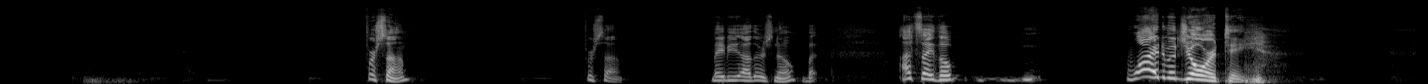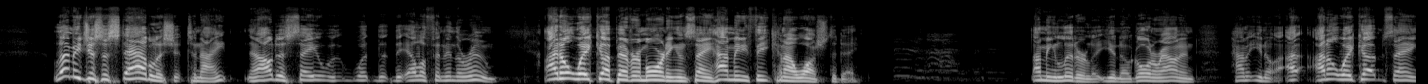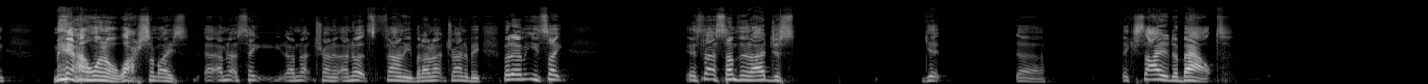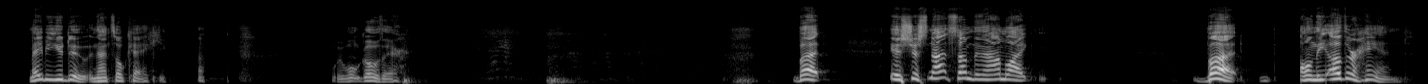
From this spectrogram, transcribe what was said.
For some. For some. Maybe others no, but I'd say the wide majority let me just establish it tonight, and I'll just say what the, the elephant in the room. I don't wake up every morning and saying, How many feet can I wash today? I mean, literally, you know, going around and how many, you know, I, I don't wake up saying, man, I want to wash somebody's. I'm not saying, I'm not trying to, I know it's funny, but I'm not trying to be. But I mean, it's like, it's not something that I just get uh, excited about. Maybe you do, and that's okay. we won't go there. But it's just not something that I'm like, but on the other hand,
